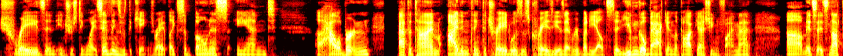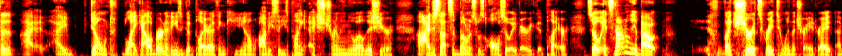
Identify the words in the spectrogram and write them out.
trades in interesting ways. Same things with the Kings, right? Like Sabonis and uh, Halliburton. At the time, I didn't think the trade was as crazy as everybody else did. You can go back in the podcast; you can find that. Um, it's it's not that I I don't like Halliburton. I think he's a good player. I think, you know, obviously he's playing extremely well this year. Uh, I just thought Sabonis was also a very good player. So it's not really about, like, sure, it's great to win the trade, right? I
